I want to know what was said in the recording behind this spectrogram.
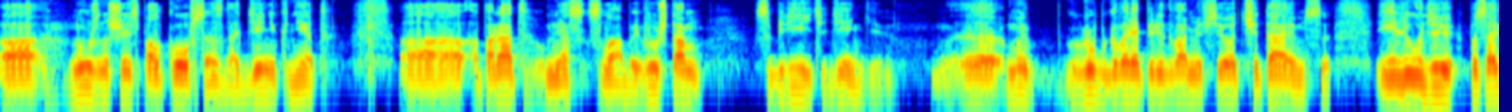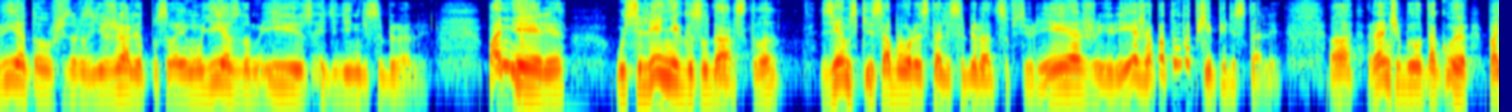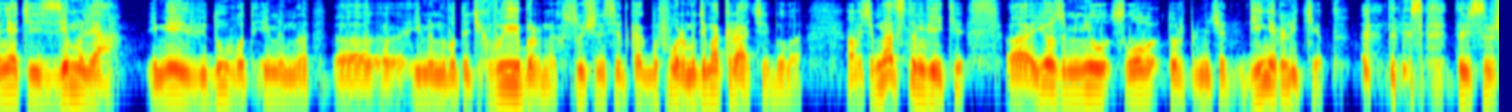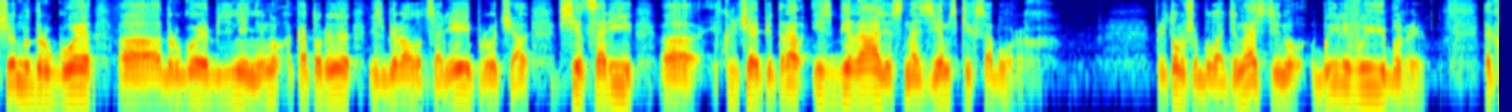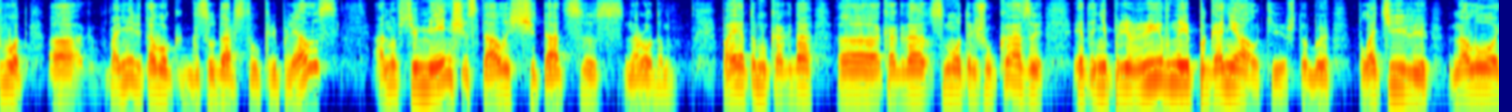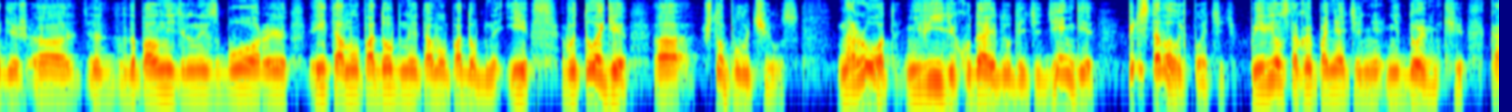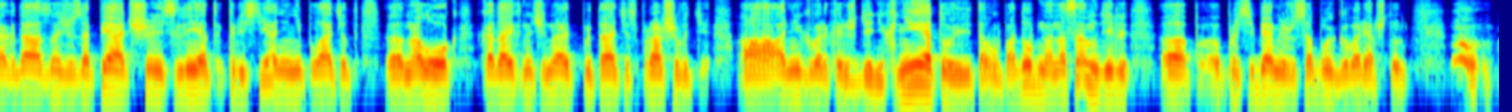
а, нужно шесть полков создать, денег нет, а, аппарат у меня слабый, вы уж там соберите деньги, э, мы грубо говоря, перед вами все отчитаемся. И люди, посоветовавшись, разъезжали по своим уездам и эти деньги собирали. По мере усиления государства земские соборы стали собираться все реже и реже, а потом вообще перестали. А, раньше было такое понятие «земля», имея в виду вот именно, э, именно вот этих выборных, в сущности, это как бы форма демократии была. А в XVIII веке э, ее заменил слово, тоже примечательно, генералитет – то, есть, то есть совершенно другое, а, другое объединение, ну, которое избирало царей и прочее. А все цари, а, включая Петра, избирались на земских соборах. При том, что была династия, но были выборы. Так вот, а, по мере того, как государство укреплялось, оно все меньше стало считаться с народом. Поэтому, когда, э, когда смотришь указы, это непрерывные погонялки, чтобы платили налоги, э, дополнительные сборы и тому подобное, и тому подобное. И в итоге э, что получилось? Народ, не видя, куда идут эти деньги, переставал их платить. Появилось такое понятие недоймки, когда, значит, за 5-6 лет крестьяне не платят э, налог, когда их начинают пытать и спрашивать, а они говорят, конечно, денег нету и тому подобное, а на самом деле э, про себя между собой говорят, что, ну,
